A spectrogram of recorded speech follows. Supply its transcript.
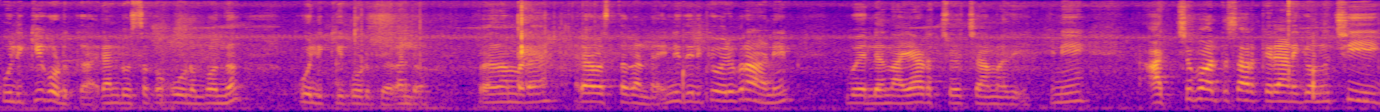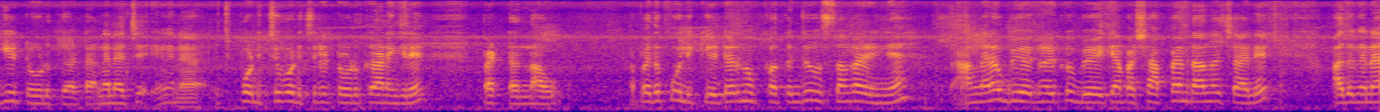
കുലുക്കി കൊടുക്കുക. രണ്ട് ദിവസമൊക്കെ കൂടുമ്പോൾ ഒന്ന് കുലുക്കി കൊടുക്കുക. കണ്ടോ? അപ്പോൾ നമ്മുടെ ഒരവസ്ഥ കണ്ട? ഇനി ഇതിലേക്ക് ഒരു പ്രാണിയും വരില്ല നയ അടച്ചു വെച്ചാൽ മതി. ഇനി അച്ച് പോലത്തെ ശർക്കര ആണെങ്കിൽ ഒന്ന് ചീകി ഇട്ട് കൊടുക്കുക കേട്ടോ. അങ്ങനെ ഇങ്ങനെ പൊടിച്ച് പൊടിച്ചിട്ട് ഇട്ട് കൊടുക്കുകയാണെങ്കിൽ പെട്ടെന്നാവും. അപ്പോൾ ഇത് കുലുക്കിയിട്ട് ഒരു മുപ്പത്തഞ്ച് ദിവസം കഴിഞ്ഞ് അങ്ങനെ ഉപയോഗിക്കുന്നവർക്ക് ഉപയോഗിക്കാം. പക്ഷെ അപ്പോൾ എന്താണെന്ന് വെച്ചാൽ അതിങ്ങനെ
